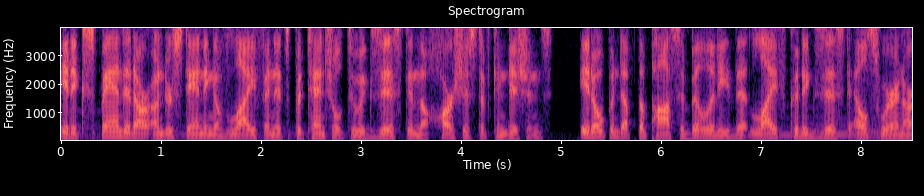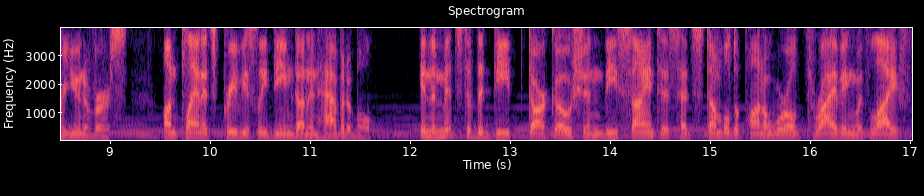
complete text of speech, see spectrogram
It expanded our understanding of life and its potential to exist in the harshest of conditions. It opened up the possibility that life could exist elsewhere in our universe, on planets previously deemed uninhabitable. In the midst of the deep, dark ocean, these scientists had stumbled upon a world thriving with life,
